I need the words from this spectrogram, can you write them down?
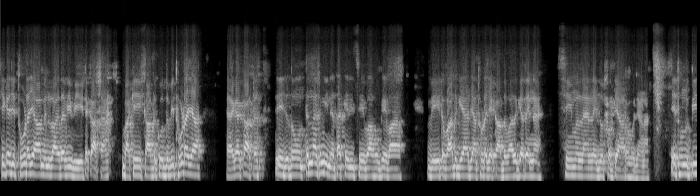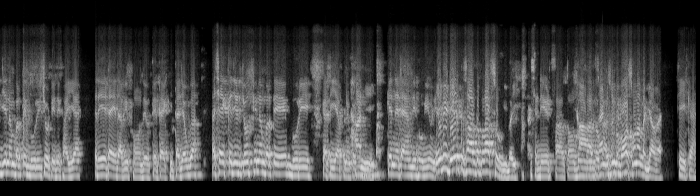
ਠੀਕ ਹੈ ਜੀ ਥੋੜਾ ਜਿਹਾ ਮੈਨੂੰ ਲੱਗਦਾ ਵੀ weight ਘੱਟ ਆ, ਬਾਕੀ ਕੱਦ ਕੁੱਦ ਵੀ ਥੋੜਾ ਜਿਹਾ ਹੈਗਾ ਘੱਟ, ਤੇ ਜਦੋਂ ਤਿੰਨਾਂ ਕੁ ਮਹੀਨੇ ਤੱਕ ਇਹਦੀ ਸੇਵਾ ਹੋ ਕੇ ਵਾ, weight ਵੱਧ ਗਿਆ ਜਾਂ ਥੋੜਾ ਜਿਹਾ ਕੱਦ ਵੱਧ ਗਿਆ, ਤਾਂ ਇਹਨਾਂ ਸੀਮਨ ਲੈਣ ਲਈ ਦੋਸਤੋ ਤਿਆਰ ਹੋ ਜਾਣਾ। ਇਹ ਤੁਹਾਨੂੰ ਤੀਜੇ ਨੰਬਰ ਤੇ ਬੂਰੀ ਝੋਟੀ ਦਿਖਾਈ ਹੈ। ਰੇਟ ਇਹਦਾ ਵੀ ਫੋਨ ਦੇ ਉੱਤੇ ਤੈਅ ਕੀਤਾ ਜਾਊਗਾ। ਅੱਛਾ ਇੱਕ ਜਿਹੜੀ ਚੌਥੇ ਨੰਬਰ ਤੇ ਬੂਰੀ ਕੱਟੀ ਹੈ ਆਪਣੇ ਕੋਲ। ਹਾਂਜੀ। ਕਿੰਨੇ ਟਾਈਮ ਦੀ ਹੋ ਗਈ ਹੋਣੀ? ਇਹ ਵੀ ਡੇਢ ਕੁ ਸਾਲ ਤੋਂ ਪਲੱਸ ਹੋ ਗਈ ਬਾਈ। ਅੱਛਾ ਡੇਢ ਸਾਲ ਤੋਂ ਦੋ ਸਾਲ ਹਾਂ ਤੋਂ ਸਿੰਘ। ਸਿੰਘ ਬਹੁਤ ਸੋਹਣਾ ਲੱਗਿਆ ਹੋਇਆ। ਠੀਕ ਹੈ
